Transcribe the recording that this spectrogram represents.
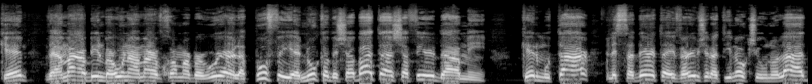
כן? ואמר רבין ברונה אמר רב חמר בגוריה לפופי ינוקה בשבתה שפיר דמי. כן, מותר לסדר את האיברים של התינוק כשהוא נולד,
